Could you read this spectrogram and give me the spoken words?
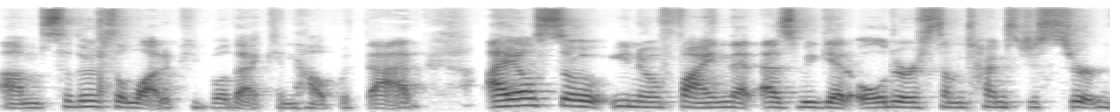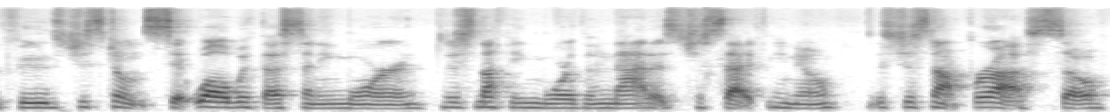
Um, so there's a lot of people that can help with that. I also, you know, find that as we get older, sometimes just certain foods just don't sit well with us anymore. And there's nothing more than that. It's just that, you know, it's just not for us. So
